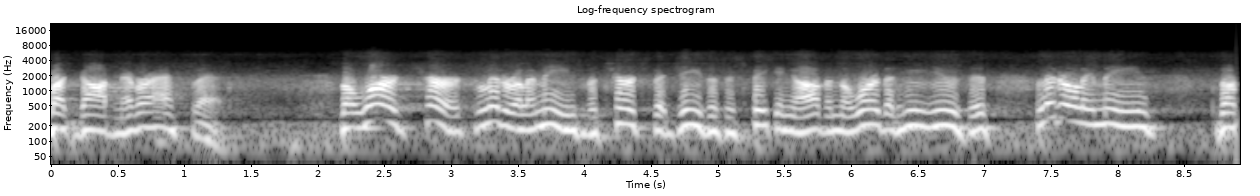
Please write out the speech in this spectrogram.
But God never asked that. The word church literally means the church that Jesus is speaking of, and the word that he uses literally means the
